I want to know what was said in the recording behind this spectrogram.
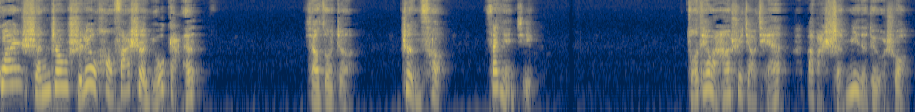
观神舟十六号发射有感。小作者：政策，三年级。昨天晚上睡觉前，爸爸神秘的对我说：“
